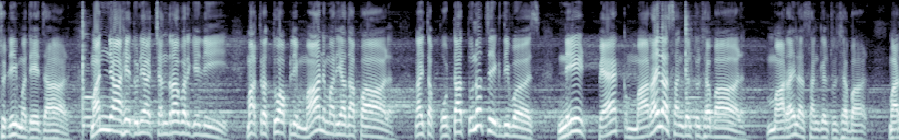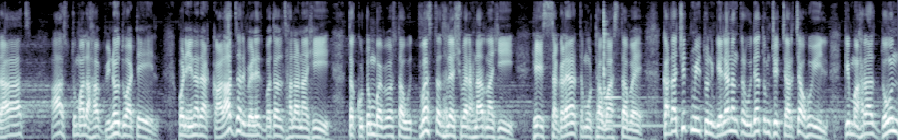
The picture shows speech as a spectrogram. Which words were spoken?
चुलीमध्ये जाळ. मान्य आहे दुनिया चंद्रावर गेली. मात्र तू आपली मान मर्यादा पाळ. नाही तर पोटातूनच एक दिवस नेट पॅक मारायला सांगेल तुझं बाळ. मारायला सांगेल तुझं बाळ. महाराज आज तुम्हाला हा विनोद वाटेल. पण येणाऱ्या काळात जर वेळेत बदल झाला नाही तर कुटुंब व्यवस्था उद्ध्वस्त झाल्याशिवाय राहणार नाही. हे सगळ्यात मोठं वास्तव आहे. कदाचित मी इथून गेल्यानंतर उद्या तुमची चर्चा होईल की महाराज दोन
